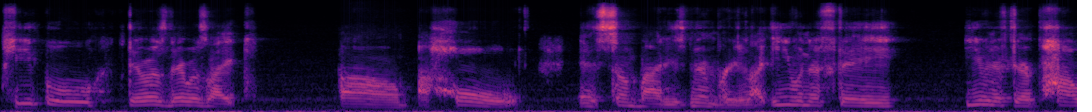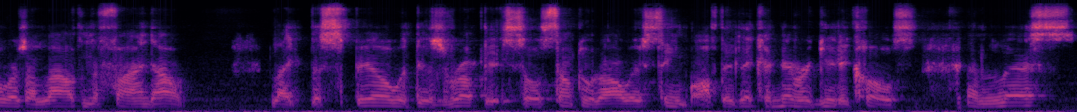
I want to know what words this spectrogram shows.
people, there was there was like um, a hole in somebody's memory. Like even if they, even if their powers allowed them to find out like the spell would disrupt it, so something would always seem off that they could never get it close, unless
